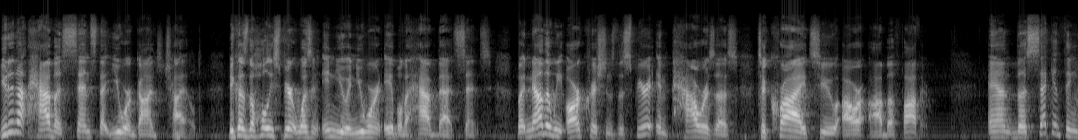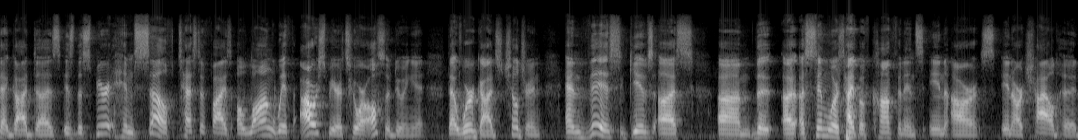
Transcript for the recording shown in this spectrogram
you did not have a sense that you were God's child because the Holy Spirit wasn't in you and you weren't able to have that sense. But now that we are Christians, the Spirit empowers us to cry to our Abba Father. And the second thing that God does is the Spirit Himself testifies along with our spirits who are also doing it that we're God's children. And this gives us um, the, a, a, similar type of confidence in our, in our childhood,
